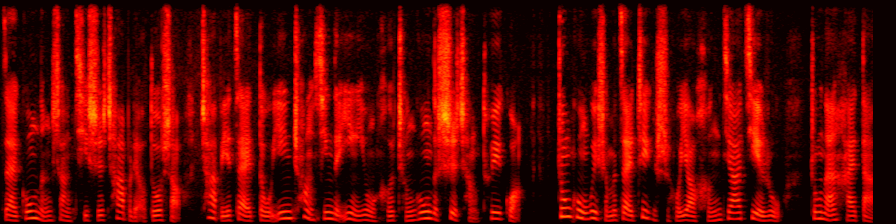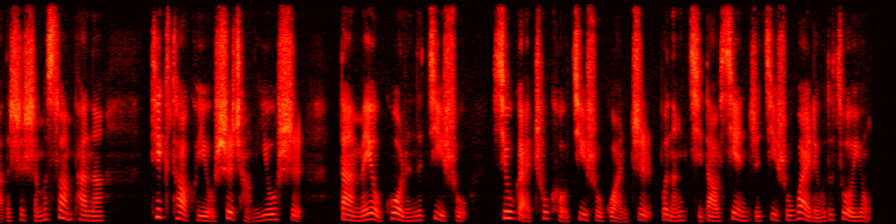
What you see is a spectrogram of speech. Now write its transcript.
在功能上其实差不了多少，差别在抖音创新的应用和成功的市场推广。中共为什么在这个时候要横加介入？中南海打的是什么算盘呢？TikTok 有市场的优势，但没有过人的技术。修改出口技术管制不能起到限制技术外流的作用。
